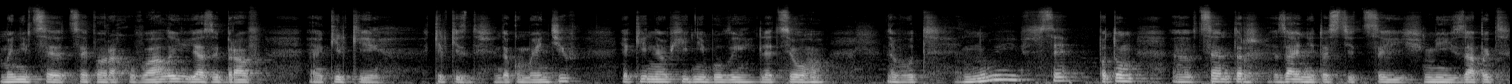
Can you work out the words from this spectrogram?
мені це, це порахували. Я зібрав е, кількі, кількість документів, які необхідні були для цього. От. Ну і все. Потім е, в центр зайнятості цей мій запит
